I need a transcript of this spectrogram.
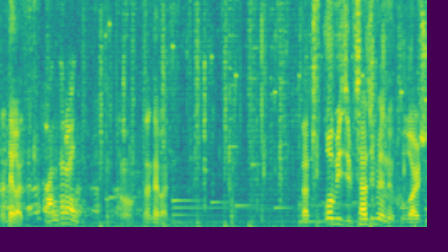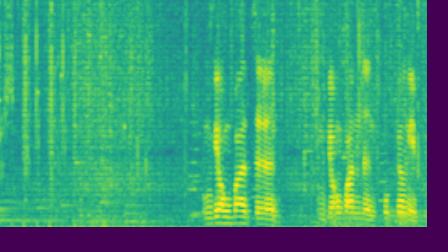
딴 데 가자. 만들어 있는 어, 딴 데 가자. 나 두꺼비 집 찾으면은 그거 할 수 있어. 존경받은 존경받는 꽃병이 푸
